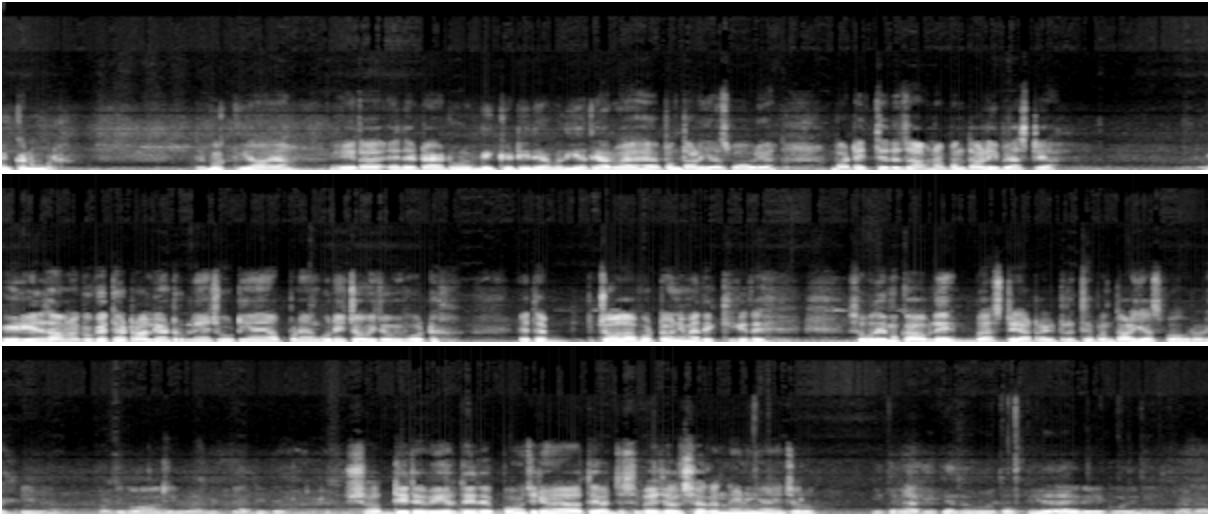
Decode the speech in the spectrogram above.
ਇੱਕ ਨੰਬਰ। ਤੇ ਬਾਕੀ ਆ ਆ। ਇਹ ਤਾਂ ਇਹਦੇ ਟੈਟੂ ਵੀ ਬੀਕੇਟੀ ਦੇ ਵਧੀਆ ਤਿਆਰ ਹੋਇਆ, ਹੈ 45 ਹਜ਼ਾਰ ਪਾਵਰ ਆ ਬਟ ਇੱਥੇ ਦੇ ਹਿਸਾਬ ਨਾਲ 45 ਬੈਸਟ ਆ। ਏਰੀਆ ਦੇ ਹਿਸਾਬ ਨਾਲ, ਕਿਉਂਕਿ ਇੱਥੇ ਟਰਾਲੀਆਂ ਟਰੂਲੀਆਂ ਛੋਟੀਆਂ ਆ, ਆਪਣੇ ਵਾਂਗੂ ਨਹੀਂ 24 24 ਫੁੱਟ। ਇੱਥੇ 14 ਫੁੱਟ ਵੀ ਨਹੀਂ ਮੈਂ ਦੇਖੀ ਕਿਤੇ। ਸੋ ਉਹਦੇ ਮੁਕਾਬਲੇ ਬੈਸਟ ਆ ਟਰੈਕਟਰ ਇੱਥੇ 45 ਹਸ ਪਾਵਰ ਵਾਲੇ। ਤੁਹਾਡੇ ਕੋ ਆ ਨਹੀਂ ਹੋਇਆ ਵੀਰ ਦੇ ਤੇ ਪਹੁੰਚ ਨਹੀਂ ਹੋਇਆ ਤੇ ਅੱਜ ਸਪੈਸ਼ਲ ਸ਼ਗਨ ਦੇਣੀ ਆਏ ਚਲੋ। ਇਤਨਾ ਕੀ ਜ਼ਰੂਰਤ ਹੁੰਦੀ ਹੈ? ਨਹੀਂ ਕੋਈ ਨਹੀਂ ਸਾਡਾ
